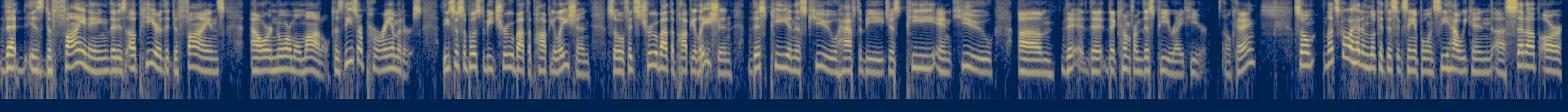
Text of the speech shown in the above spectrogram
that is defining, that is up here, that defines our normal model. Because these are parameters. These are supposed to be true about the population. So if it's true about the population, this p and this q have to be just p and q um, that, that, that come from this p right here. Okay? So let's go ahead and look at this example and see how we can uh, set up our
